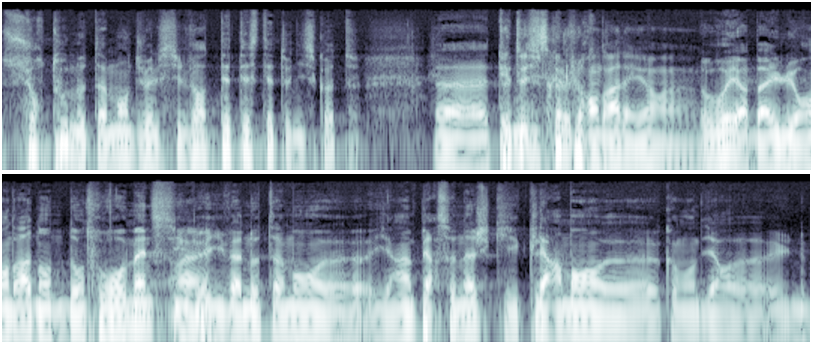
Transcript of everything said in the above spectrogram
surtout notamment Joel Silver détestait Tony Scott. Euh, Tony, Tony Scott, lui rendra d'ailleurs. Oui, ah bah, il lui rendra dans, dans True Romance. Il, il, va notamment, il y a un personnage qui est clairement, comment dire, une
